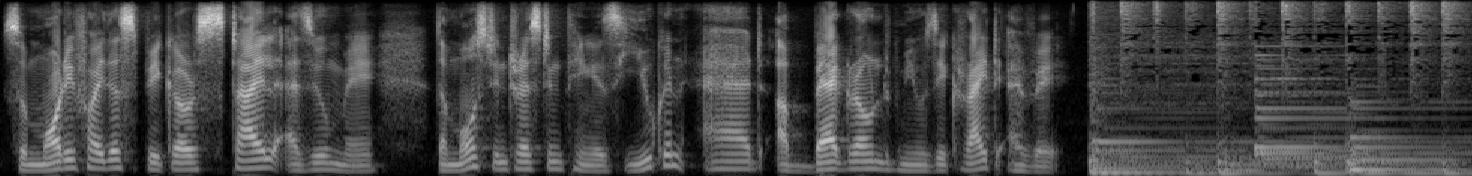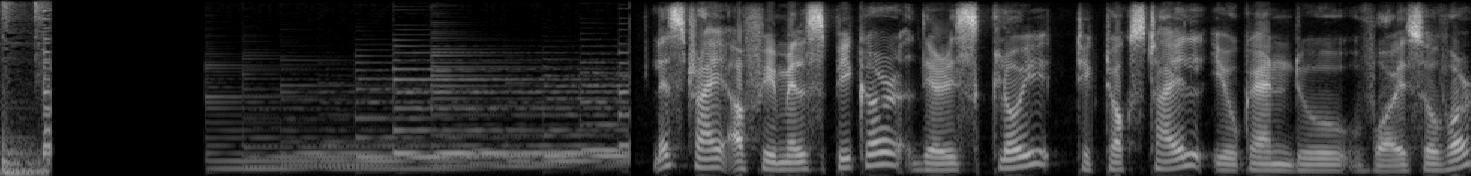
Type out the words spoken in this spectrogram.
So modify the speaker style as you may. The most interesting thing is you can add a background music right away Let's try a female speaker. There is Chloe, TikTok style. You can do voiceover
